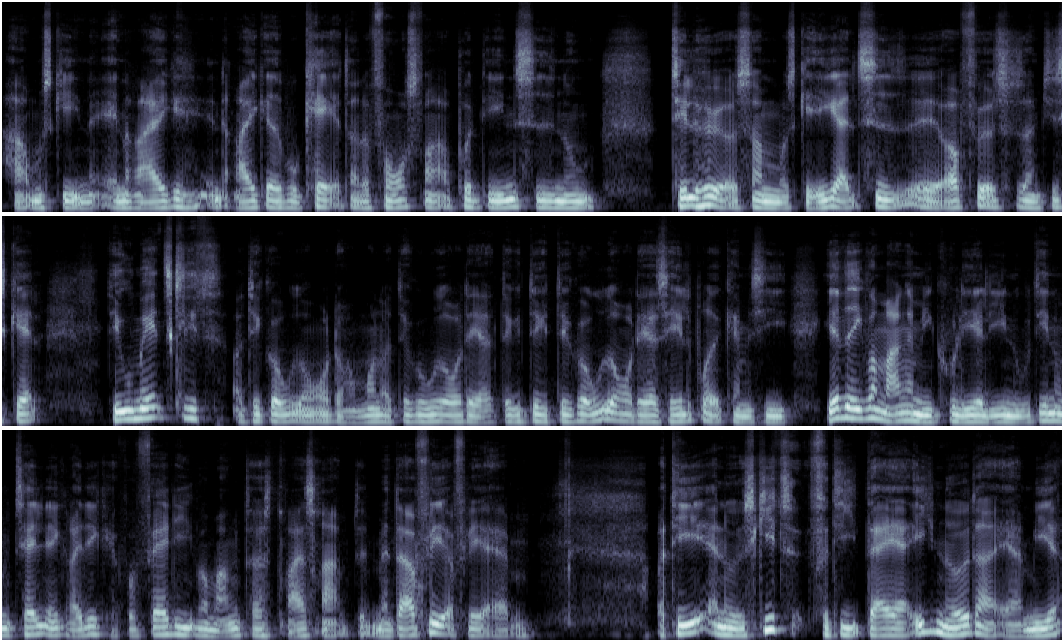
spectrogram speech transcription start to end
har måske en, en, række, en række advokater, der forsvarer på den ene side nogle tilhører, som måske ikke altid øh, opfører sig, som de skal. Det er umenneskeligt, og det går ud over dommerne, og det går ud over, der, det, det, det går ud over deres helbred, kan man sige. Jeg ved ikke, hvor mange af mine kolleger lige nu, det er nogle tal, jeg ikke rigtig kan få fat i, hvor mange der er stressramte, men der er flere og flere af dem. Og det er noget skidt, fordi der er ikke noget, der er mere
